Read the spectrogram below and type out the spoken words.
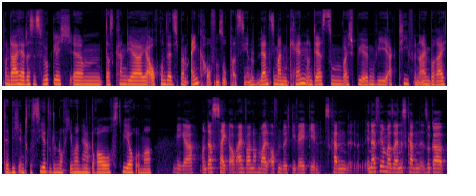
Von daher, das ist wirklich, ähm, das kann dir ja auch grundsätzlich beim Einkaufen so passieren. Du lernst jemanden kennen und der ist zum Beispiel irgendwie aktiv in einem Bereich, der dich interessiert, wo du noch jemanden ja. brauchst, wie auch immer. Mega. Und das zeigt auch einfach nochmal offen durch die Welt gehen. Es kann in der Firma sein, es kann sogar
